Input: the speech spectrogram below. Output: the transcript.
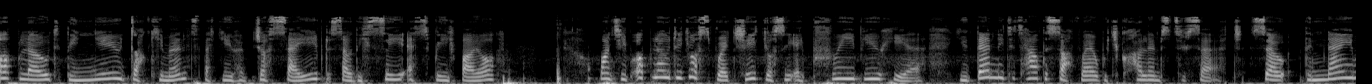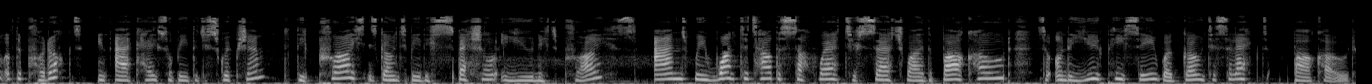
upload the new document that you have just saved, so the CSV file. Once you've uploaded your spreadsheet, you'll see a preview here. You then need to tell the software which columns to search. So the name of the product, in our case, will be the description. The price is going to be the special unit price. And we want to tell the software to search via the barcode. So under UPC, we're going to select barcode.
